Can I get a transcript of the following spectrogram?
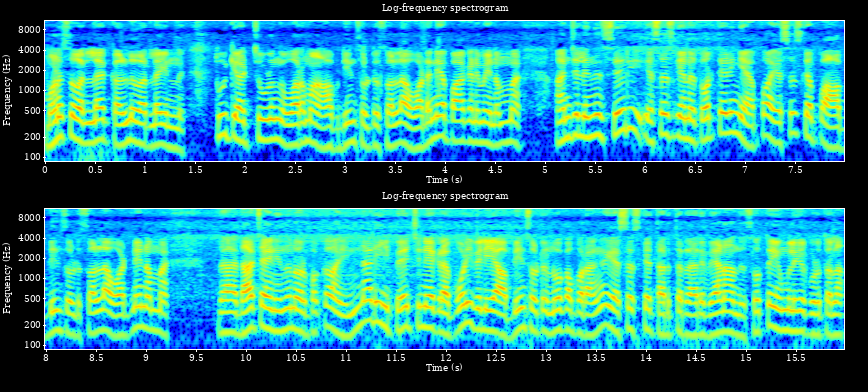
மனசு வரல கல் வரல இன்னும் தூக்கி அடிச்சு விடுங்க உரமா அப்படின்னு சொல்லிட்டு சொல்ல உடனே பார்க்கணுமே நம்ம அஞ்சலிருந்து சரி எஸ்எஸ்கே என்ன துரத்திடுங்க அப்பா எஸ்எஸ்கேப்பா அப்படின்னு சொல்லிட்டு சொல்ல உடனே நம்ம தா- ஒரு பக்கம் இன்னாடி பேச்சு நேக்கிற போடி வெளியா அப்படின்னு சொல்லிட்டு நோக்க போறாங்க. எஸ்எஸ்கே தடுத்துறாரு. வேணாம் அந்த சொத்தை இவங்களுக்கு கொடுத்துடலாம்.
